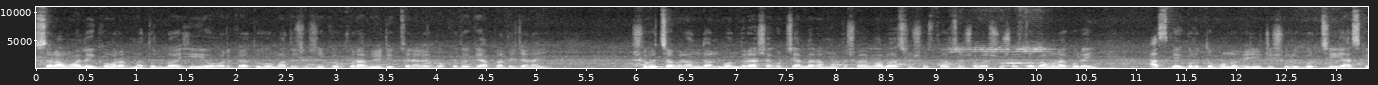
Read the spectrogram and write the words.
আসসালামু আলাইকুম রহমতুল্লাহি ওবরকাতুহু মাদ্রাসা শিক্ষক ফোরাম ইউটিউব চ্যানেলের পক্ষ থেকে আপনাদের জানাই শুভেচ্ছা অভিনন্দন। বন্ধুরা, আশা করছি আল্লাহ রহমতে সবাই ভালো আছেন, সুস্থ আছেন, সবার সুস্বাস্থ্য কামনা করেই আজকে গুরুত্বপূর্ণ ভিডিওটি শুরু করছি। আজকে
